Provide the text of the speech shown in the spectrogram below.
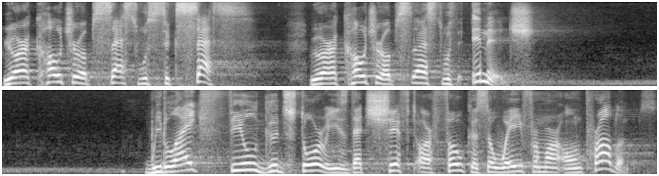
We are a culture obsessed with success. We are a culture obsessed with image. We like feel good stories that shift our focus away from our own problems.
